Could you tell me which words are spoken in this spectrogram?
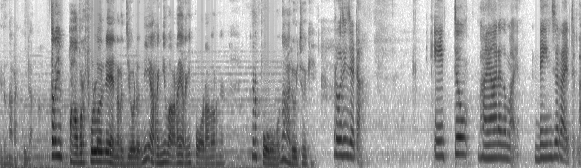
ഇത് നടക്കില്ല അത്രയും പവർഫുൾ ഒരു എനർജിയോട് നീ ഇറങ്ങി വാടാ ഇറങ്ങി പോടാന്ന് പറഞ്ഞാൽ അങ്ങനെ പോകുമെന്ന് ആലോചിച്ച് നോക്കി റോജിൻ ചേട്ടാ ഏറ്റവും ഭയാനകമായ ഡേഞ്ചർ ആയിട്ടുള്ള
